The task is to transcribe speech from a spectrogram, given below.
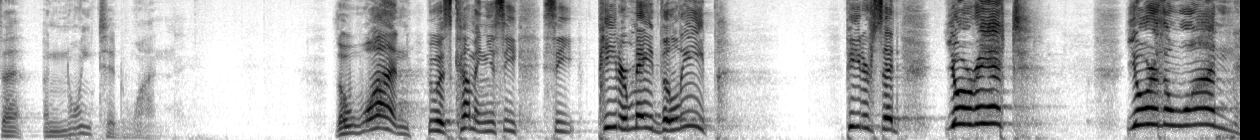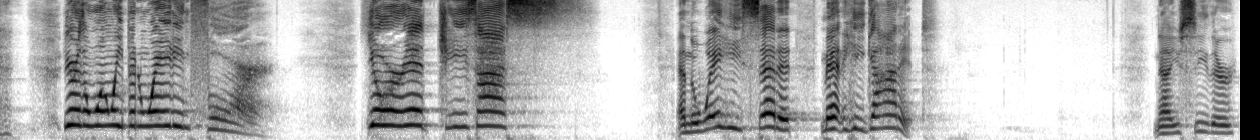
the anointed one, the one who is coming. You see, see, Peter made the leap. Peter said, you're it. You're the one. You're the one we've been waiting for. You're it, Jesus. And the way he said it meant he got it. Now you see there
